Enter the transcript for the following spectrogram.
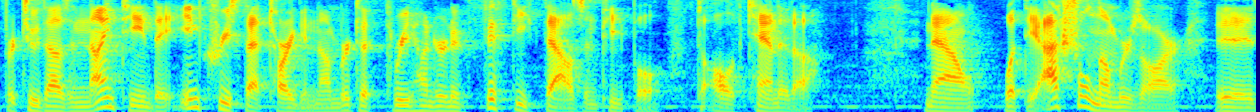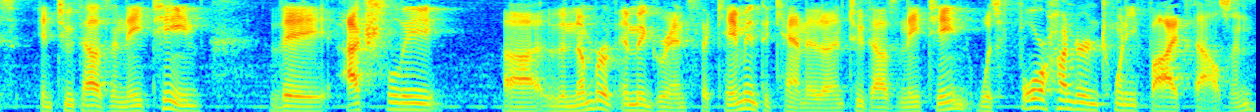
For 2019, they increased that target number to 350,000 people to all of Canada. Now, what the actual numbers are is in 2018, they actually, uh, the number of immigrants that came into Canada in 2018 was 425,000.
